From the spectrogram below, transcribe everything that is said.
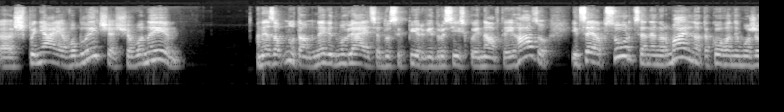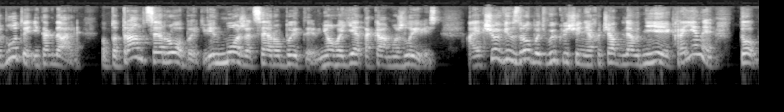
е, шпиняє в обличчя, що вони. Не ну там не відмовляється до сих пір від російської нафти і газу, і це абсурд, це ненормально, такого не може бути, і так далі. Тобто Трамп це робить, він може це робити. В нього є така можливість. А якщо він зробить виключення, хоча б для однієї країни, то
